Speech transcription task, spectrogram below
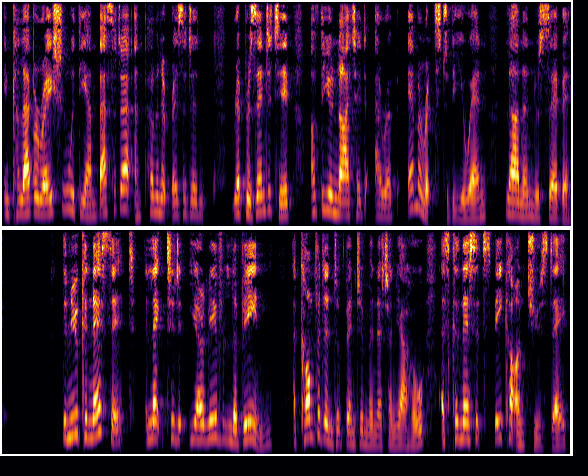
in collaboration with the ambassador and permanent resident representative of the United Arab Emirates to the UN, Lana Nusseibeh. The new Knesset elected Yariv Levin a confidant of Benjamin Netanyahu as Knesset Speaker on Tuesday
